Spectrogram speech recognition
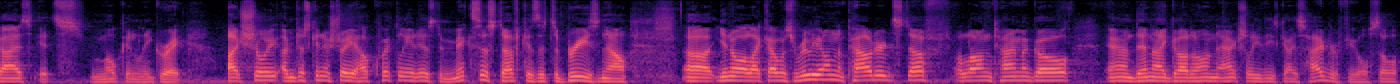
Guys, it's smokingly great. I show you, I'm just going to show you how quickly it is to mix this stuff because it's a breeze now. Uh, you know, like I was really on the powdered stuff a long time ago, and then I got on actually these guys hydrofuel. So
